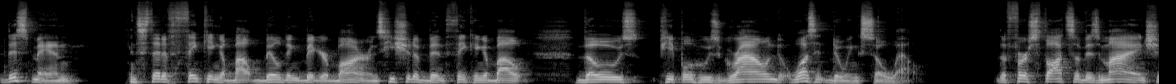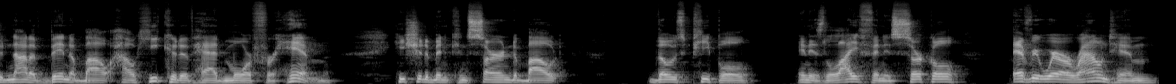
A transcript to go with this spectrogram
This man, instead of thinking about building bigger barns, he should have been thinking about those people whose ground wasn't doing so well. The first thoughts of his mind should not have been about how he could have had more for him. He should have been concerned about those people in his life, in his circle, everywhere around him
